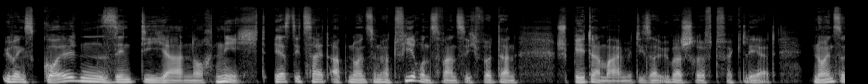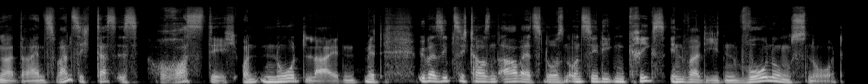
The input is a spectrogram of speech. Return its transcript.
Übrigens, golden sind die ja noch nicht. Erst die Zeit ab 1924 wird dann später mal mit dieser Überschrift verklärt. 1923, das ist rostig und notleidend mit über 70.000 Arbeitslosen, unzähligen Kriegsinvaliden, Wohnungsnot.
